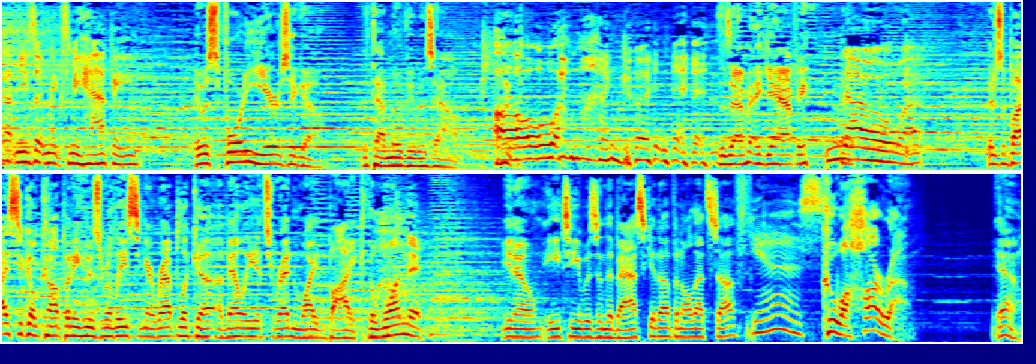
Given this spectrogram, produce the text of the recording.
That music makes me happy. It was 40 years ago that that movie was out. Oh my goodness. Does that make you happy? No. There's a bicycle company who's releasing a replica of Elliot's red and white bike, the one that, you know, E.T. was in the basket of and all that stuff. Yes. Kuwahara. Yeah.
